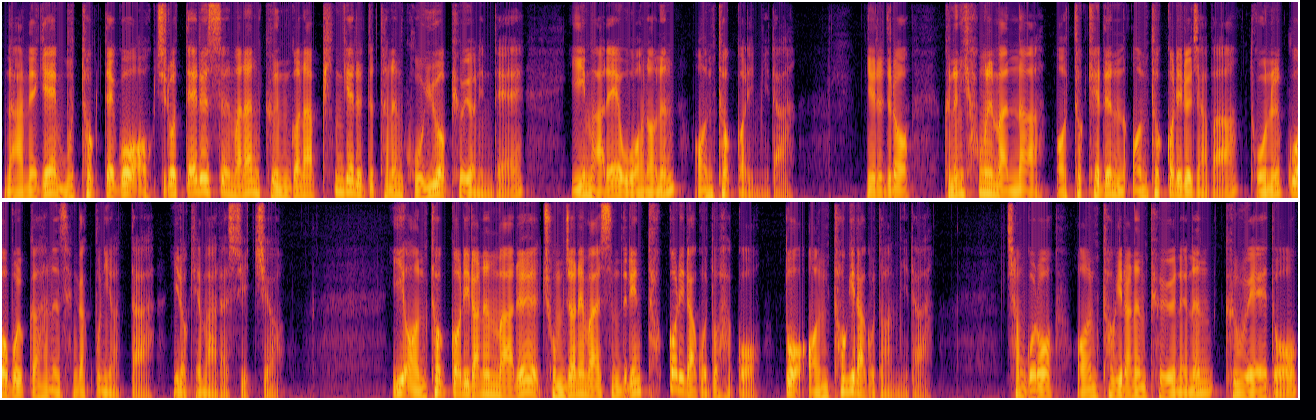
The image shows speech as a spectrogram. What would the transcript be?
남에게 무턱대고 억지로 때를 쓸 만한 근거나 핑계를 뜻하는 고유어 표현인데 이 말의 원어는 언턱거리입니다. 예를 들어 그는 형을 만나 어떻게든 언턱거리를 잡아 돈을 꾸어볼까 하는 생각뿐이었다. 이렇게 말할 수 있죠. 이 언턱거리라는 말을 좀 전에 말씀드린 턱거리라고도 하고 또 언턱이라고도 합니다. 참고로 언턱이라는 표현에는 그 외에도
